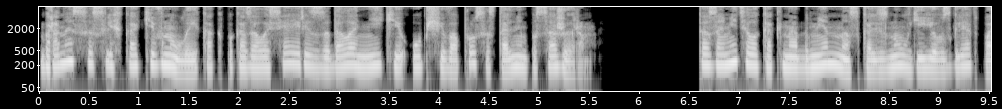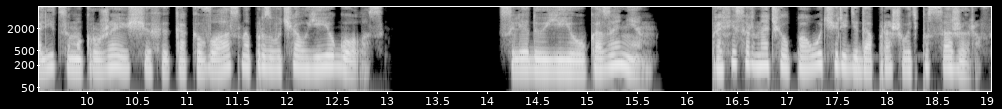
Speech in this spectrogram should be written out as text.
Баронесса слегка кивнула и, как показалось Айрис, задала некий общий вопрос остальным пассажирам. Та заметила, как надменно скользнул ее взгляд по лицам окружающих и как властно прозвучал ее голос. Следуя ее указаниям, профессор начал по очереди допрашивать пассажиров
